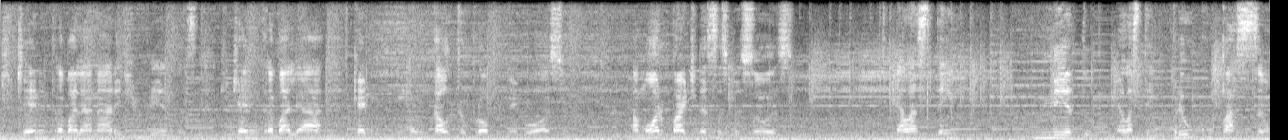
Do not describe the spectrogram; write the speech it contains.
que querem trabalhar na área de vendas, querem trabalhar, querem montar o teu próprio negócio. A maior parte dessas pessoas, elas têm medo, elas têm preocupação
